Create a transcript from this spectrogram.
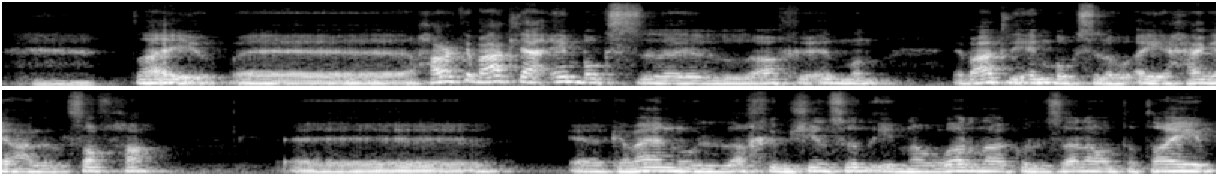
طيب حضرتك ابعت لي على inbox الأخ admin ابعت لي inbox لو أي حاجة على الصفحة. كمان والأخ ميشيل صدقي منورنا كل سنة وأنت طيب.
